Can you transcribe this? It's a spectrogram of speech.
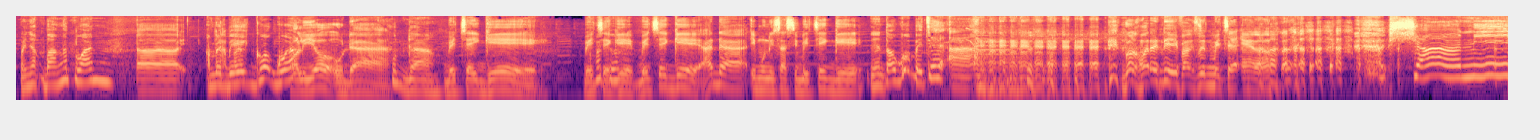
Banyak banget Wan eh, Sampai bego gua. Polio udah. Udah. BCG. BCG, BCG, ada imunisasi BCG. Yang tau gue BCA gue kemarin divaksin BCL. Shani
